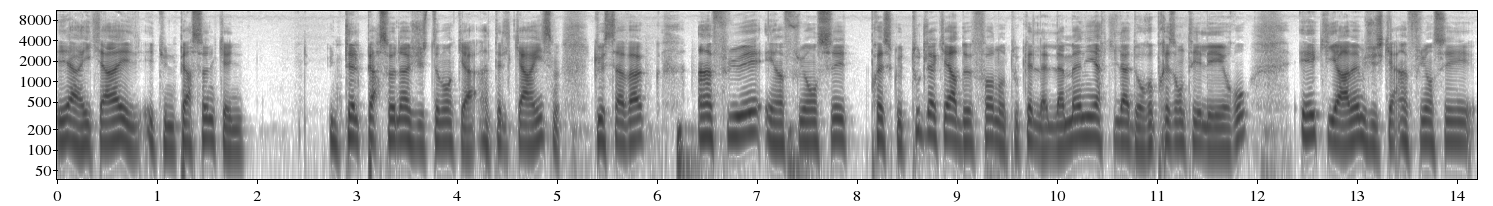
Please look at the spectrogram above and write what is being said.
Et Harry Carey est- une personne qui a une une telle personnage justement qui a un tel charisme que ça va influer et influencer presque toute la carrière de Ford, en tout cas la, la manière qu'il a de représenter les héros, et qui ira même jusqu'à influencer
